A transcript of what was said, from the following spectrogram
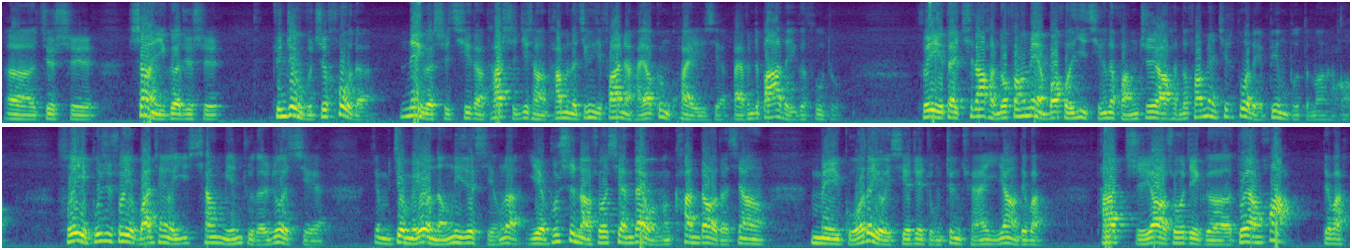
呃，就是上一个就是军政府之后的那个时期的，它实际上他们的经济发展还要更快一些，百分之八的一个速度。所以在其他很多方面，包括疫情的防治啊，很多方面其实做的也并不怎么好。所以不是说有完全有一腔民主的热血，就就没有能力就行了，也不是呢说现在我们看到的像美国的有一些这种政权一样，对吧？他只要说这个多样化，对吧？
